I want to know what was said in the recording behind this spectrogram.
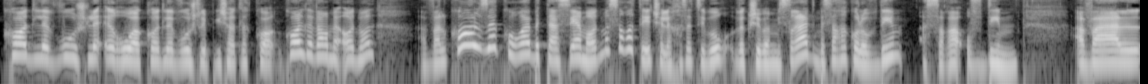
קוד לבוש לאירוע, קוד לבוש לפגישת לקוח, כל דבר מאוד מאוד. אבל כל זה קורה בתעשייה מאוד מסורתית של יחסי ציבור, וכשבמשרד בסך הכל עובדים עשרה עובדים. אבל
